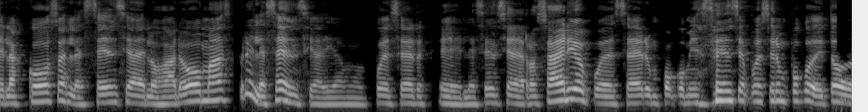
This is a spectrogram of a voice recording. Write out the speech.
De las cosas, la esencia de los aromas, pero es la esencia, digamos. Puede ser eh, la esencia de Rosario, puede ser un poco mi esencia, puede ser un poco de todo.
